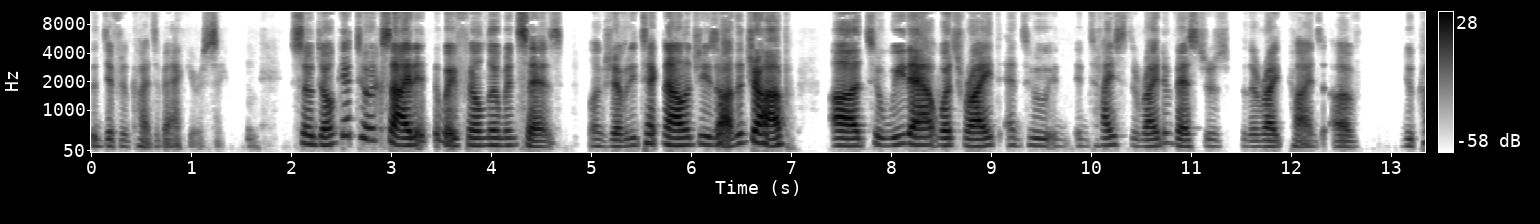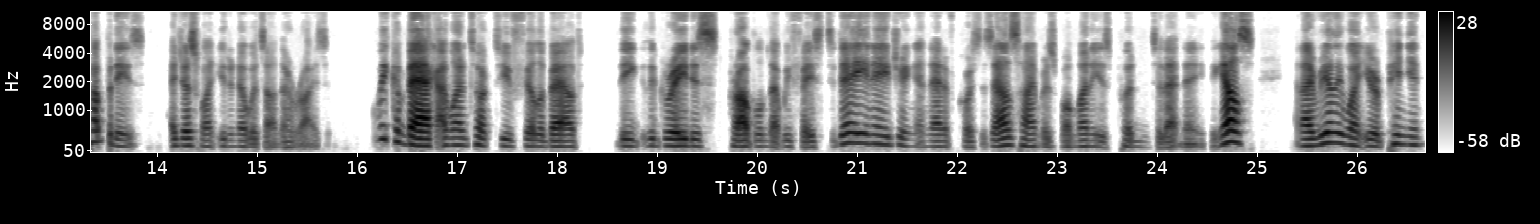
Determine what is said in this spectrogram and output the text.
with different kinds of accuracy. So don't get too excited, the way Phil Newman says. Longevity technology is on the job. uh, to weed out what's right and to entice the right investors for the right kinds of new companies. I just want you to know what's on the horizon. When we come back, I want to talk to you, Phil, about the, the greatest problem that we face today in aging, and that, of course, is Alzheimer's. More money is put into that than anything else. And I really want your opinion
